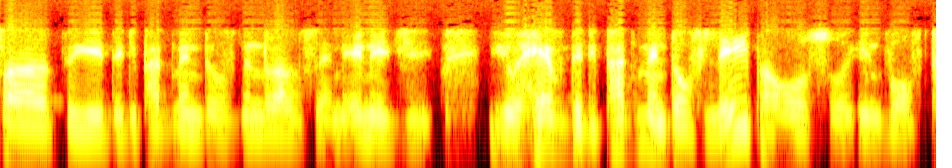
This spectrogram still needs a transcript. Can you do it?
the the Department of Minerals and Energy, you have the Department of Labor also involved involved.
